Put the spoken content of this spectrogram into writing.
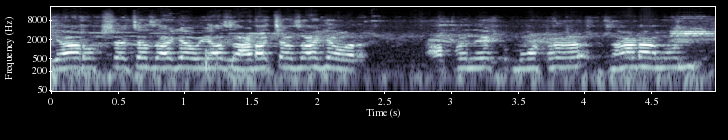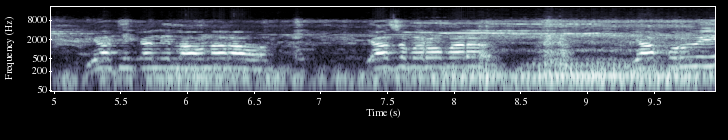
या वृक्षाच्या जाग्यावर या झाडाच्या जाग्यावर आपण एक मोठं झाड आणून या ठिकाणी लावणार आहोत. याचबरोबर यापूर्वी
